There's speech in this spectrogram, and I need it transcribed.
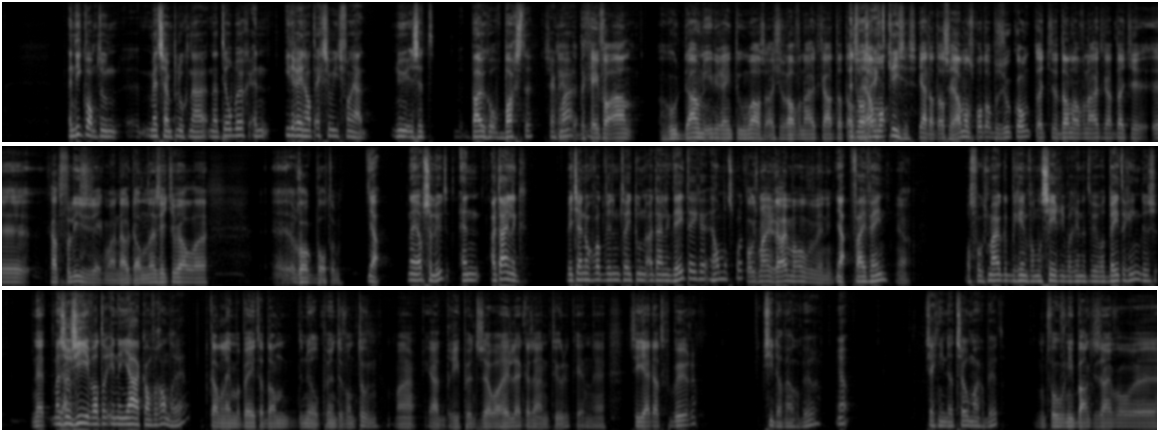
En die kwam toen eh, met zijn ploeg naar, naar Tilburg. En iedereen had echt zoiets van, ja, nu is het buigen of barsten, zeg maar. Dat geeft wel aan hoe down iedereen toen was. Als je er al vanuit gaat dat als het was Helmond, echt crisis. Ja, dat als Helmond Sport op bezoek komt, dat je er dan al vanuit gaat dat je eh, gaat verliezen, zeg maar. Nou, dan eh, zit je wel uh, rock bottom. Ja, nee, absoluut. En uiteindelijk, weet jij nog wat Willem II toen uiteindelijk deed tegen Helmond Sport? Volgens mij een ruime overwinning. Ja, 5-1. Ja. Was volgens mij ook het begin van een serie waarin het weer wat beter ging. Dus Net, maar ja. zo zie je wat er in een jaar kan veranderen. Hè? Het kan alleen maar beter dan de nul punten van toen. Maar ja, drie punten zou wel heel lekker zijn natuurlijk. En uh, zie jij dat gebeuren? Ik zie dat wel gebeuren, ja. Ik zeg niet dat het zomaar gebeurt. Want we hoeven niet bang te zijn voor uh,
